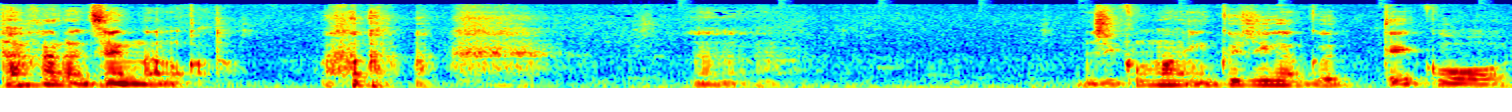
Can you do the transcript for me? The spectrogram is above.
だから善なのかと、自己満育児学ってこ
